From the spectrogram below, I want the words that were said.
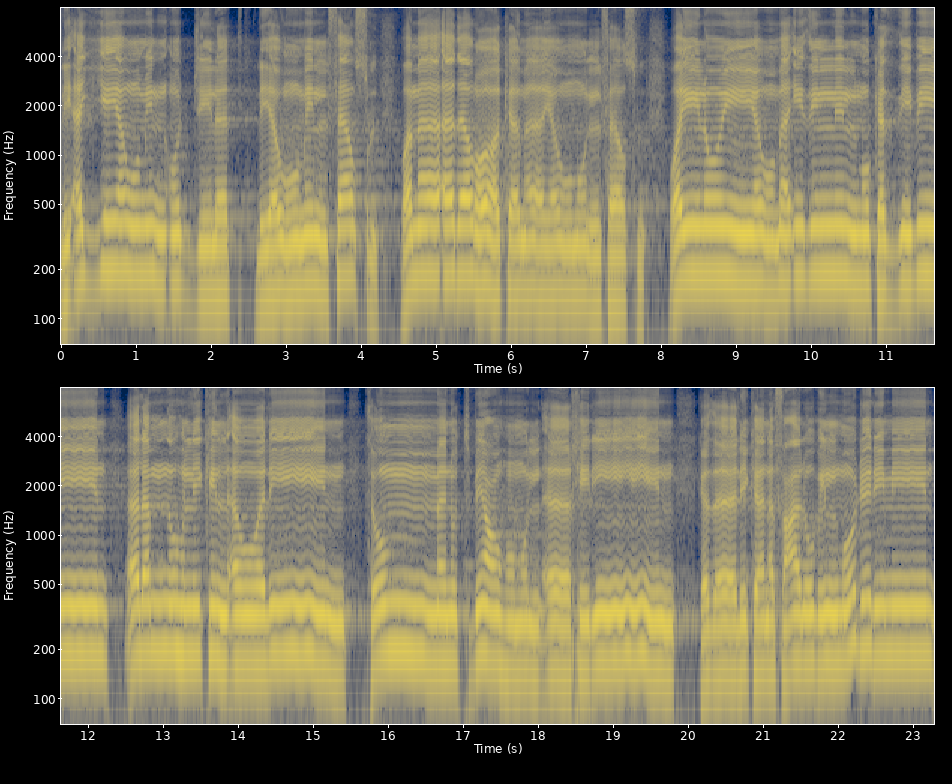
لأي يوم أجلت؟ ليوم الفصل. وما أدراك ما يوم الفصل؟ ويل يومئذ للمكذبين. ألم نهلك الأولين ثم نتبعهم الآخرين؟ كذلك نفعل بالمجرمين.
